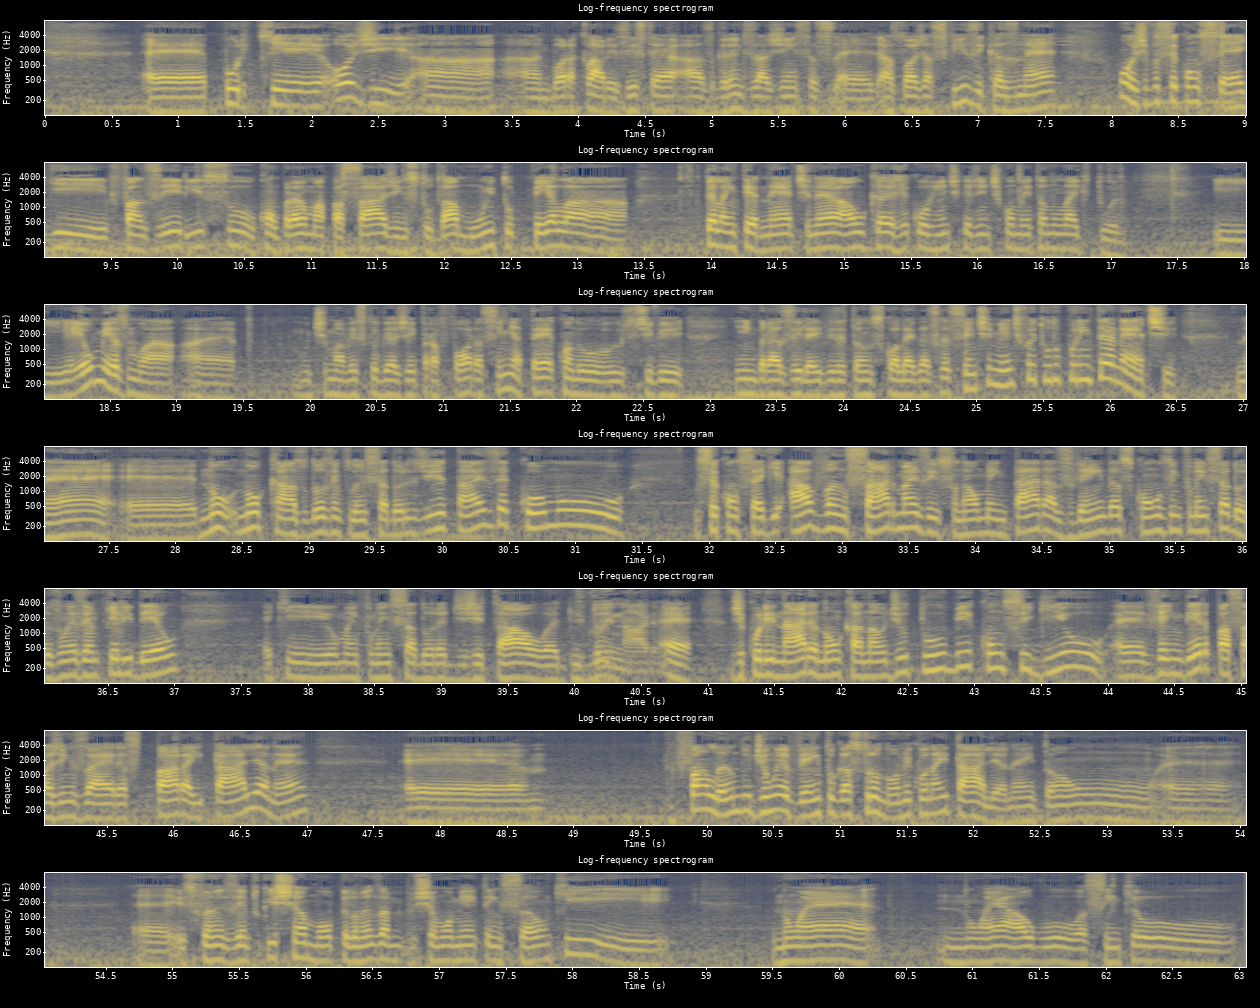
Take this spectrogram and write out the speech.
É, porque hoje, a, a, embora claro existem as grandes agências, é, as lojas físicas, né? Hoje você consegue fazer isso, comprar uma passagem, estudar muito pela pela internet, né? Algo que é recorrente que a gente comenta no Like Tour. E eu mesmo, a, a última vez que eu viajei para fora, assim, até quando eu estive em Brasília aí visitando os colegas recentemente, foi tudo por internet, né? É, no, no caso dos influenciadores digitais, é como você consegue avançar mais isso, né? aumentar as vendas com os influenciadores. Um exemplo que ele deu é que uma influenciadora digital é de, culinária, é, de culinária num canal de YouTube conseguiu é, vender passagens aéreas para a Itália, né? É, falando de um evento gastronômico na Itália, né? Então, é, é, isso foi um exemplo que chamou, pelo menos chamou minha atenção que não é não é algo assim que eu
